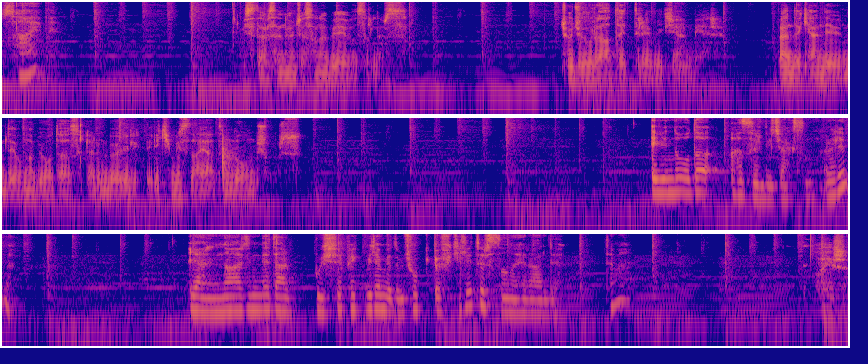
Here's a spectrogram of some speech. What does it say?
Sahi mi? İstersen önce sana bir ev hazırlarız. Çocuğu rahat ettirebileceğim bir yer. Ben de kendi evimde ona bir oda hazırlarım. Böylelikle ikimiz de hayatında olmuş oluruz. Evinde oda hazırlayacaksın öyle mi? Yani Narin ne der bu işe pek bilemedim. Çok öfkelidir sana herhalde. Değil mi? Hayır.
